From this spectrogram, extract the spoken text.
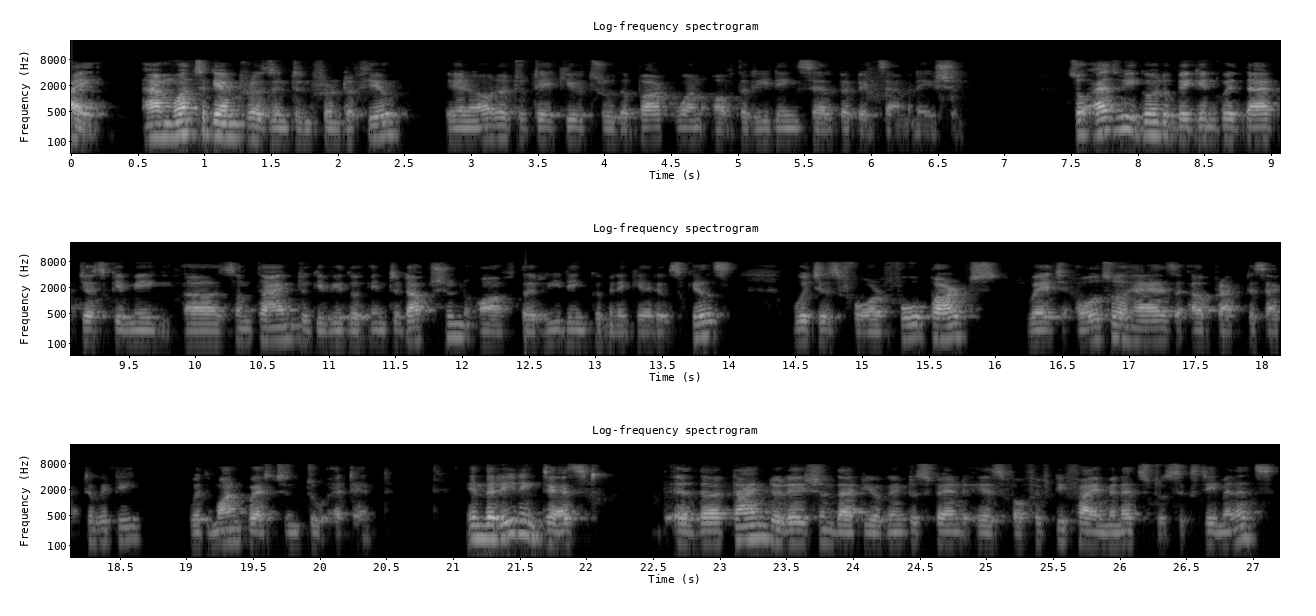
Hi, I'm once again present in front of you in order to take you through the part one of the reading CELPIP examination. So as we're going to begin with that, just give me uh, some time to give you the introduction of the reading communicative skills, which is for four parts, which also has a practice activity with one question to attend. In the reading test, the time duration that you're going to spend is for 55 minutes to 60 minutes,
